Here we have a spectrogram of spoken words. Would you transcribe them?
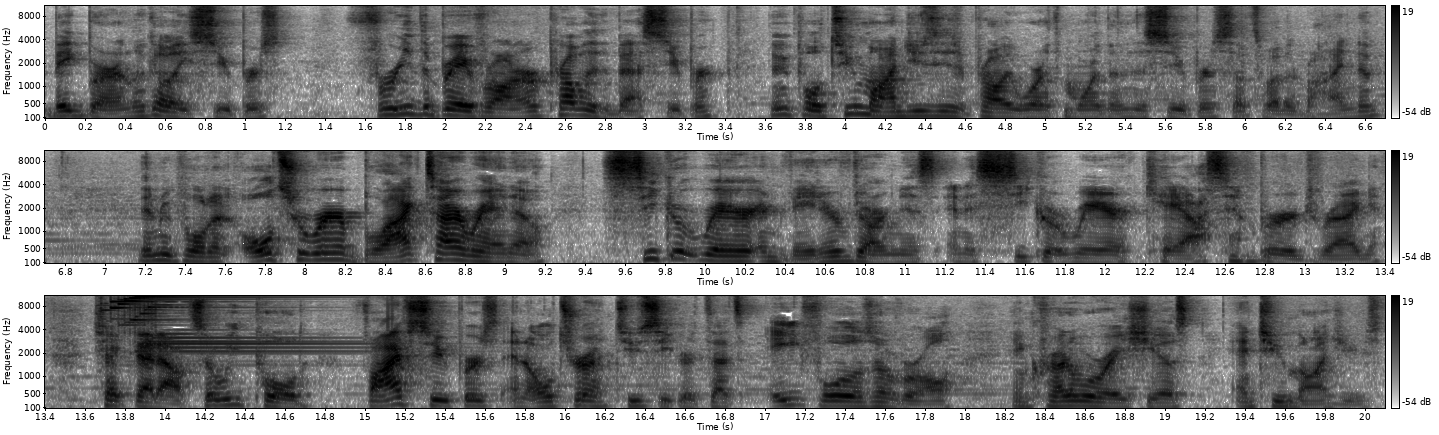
Big Burn. Look at all these supers. Free the Brave Runner, probably the best super. Then we pulled two Manjus. These are probably worth more than the supers, so that's why they're behind them. Then we pulled an Ultra Rare Black Tyranno, Secret Rare Invader of Darkness, and a Secret Rare Chaos Emperor Dragon. Check that out. So we pulled five supers, an Ultra, two secrets. That's eight foils overall. Incredible ratios, and two Manjus.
